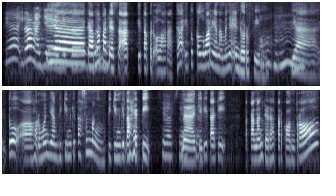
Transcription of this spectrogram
ya hilang aja Iya, gitu karena bebannya. pada saat kita berolahraga itu keluar yang namanya endorfin. oh, mm-mm. Ya, itu uh, hormon yang bikin kita seneng, bikin kita happy. siap, siap, nah, siap. jadi tadi tekanan darah terkontrol,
